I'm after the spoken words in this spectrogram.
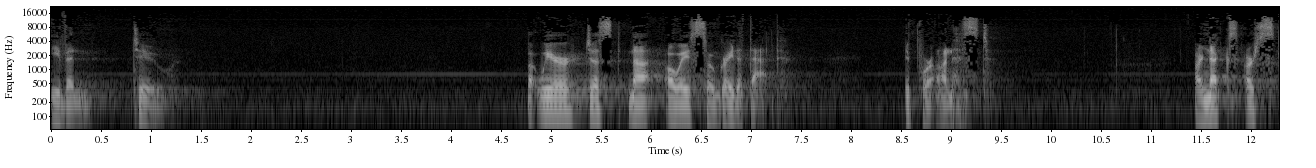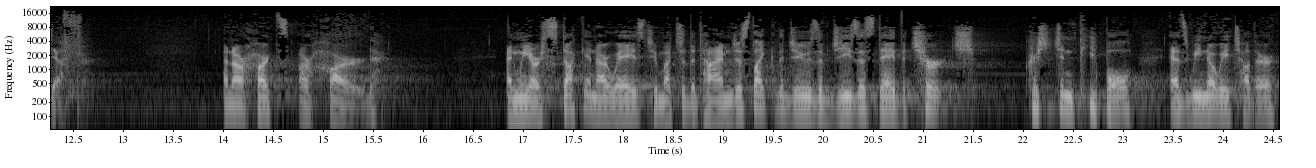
even, too. But we're just not always so great at that, if we're honest. Our necks are stiff, and our hearts are hard, and we are stuck in our ways too much of the time, just like the Jews of Jesus' day, the church, Christian people, as we know each other,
